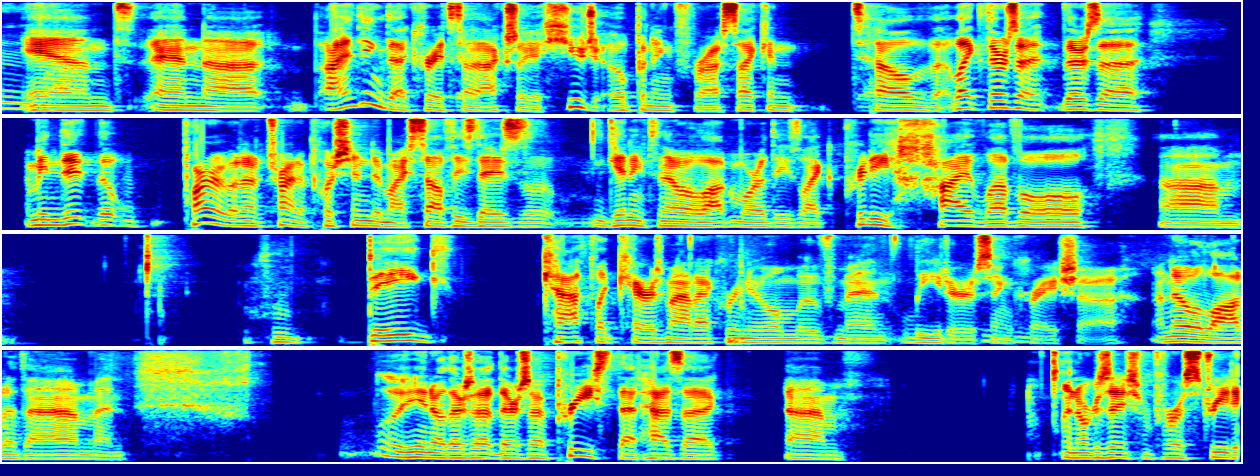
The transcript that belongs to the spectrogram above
Mm-hmm. And and uh, I think that creates yeah. actually a huge opening for us. I can tell yeah. that like there's a there's a I mean the, the, part of what I'm trying to push into myself these days is getting to know a lot more of these like pretty high level um, big Catholic charismatic renewal movement leaders mm-hmm. in Croatia. I know a lot of them and you know there's a there's a priest that has a um, an organization for a street.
